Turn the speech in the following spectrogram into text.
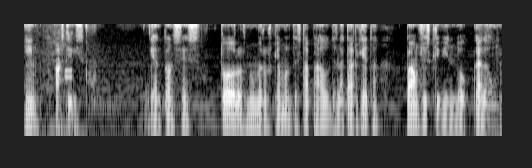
y asterisco. Y entonces todos los números que hemos destapado de la tarjeta, vamos escribiendo cada uno.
